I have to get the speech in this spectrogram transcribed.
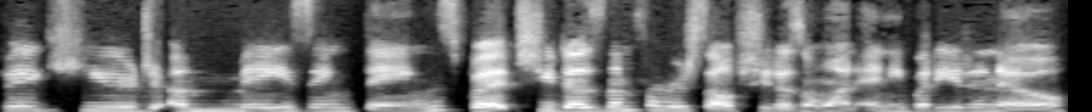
big huge amazing things but she does them for herself. She doesn't want anybody to know.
